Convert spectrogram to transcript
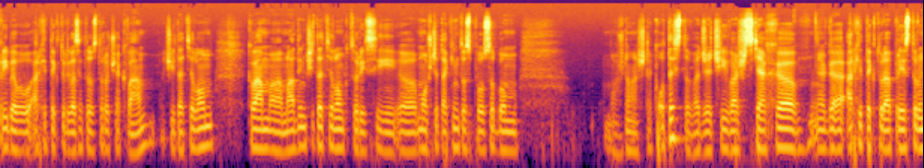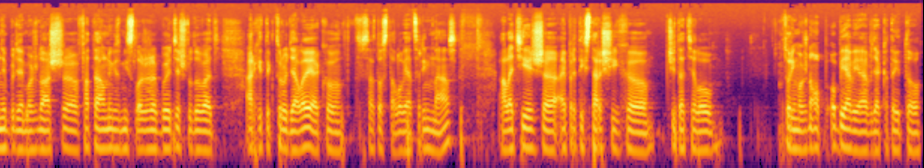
príbehu architektúry 20. storočia k vám, čitateľom, k vám mladým čitateľom, ktorí si môžete takýmto spôsobom možno až tak otestovať, že či váš vzťah k architektúra priestoru nebude možno až fatálny v zmysle, že budete študovať architektúru ďalej, ako sa to stalo viacerým nás, ale tiež aj pre tých starších čitateľov ktorí možno objavia vďaka tejto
